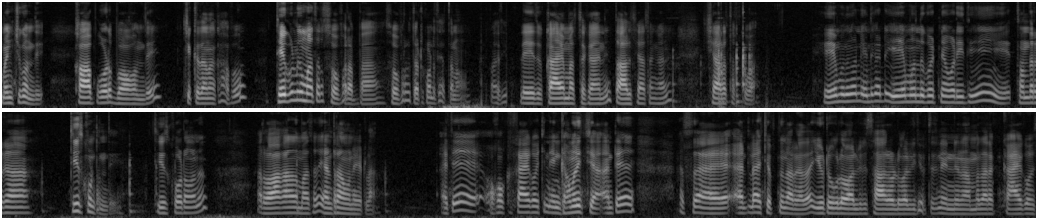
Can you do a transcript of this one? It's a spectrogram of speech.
మంచిగా ఉంది కాపు కూడా బాగుంది. చిక్కదన కాపు. తెగుళ్ళకి మాత్రం సూపర్ అబ్బా. సూపర్ తట్టుకుంటే తెత్తనం. అది లేదు కాయ మచ్చ కానీ తాళ శాతం కానీ చాలా తక్కువ. ఏ ముందు కానీ ఎందుకంటే ఏ మందు కొట్టినా కూడా ఇది తొందరగా తీసుకుంటుంది. తీసుకోవడం వల్ల రోగాలు మాత్రం ఎంటర్ అవ్వను ఇట్లా. అయితే ఒక్కొక్క కాయకు వచ్చి నేను గమనించా. అంటే స- అట్లా చెప్తున్నారు కదా యూట్యూబ్లో వాళ్ళు సార్ వాళ్ళు వాళ్ళు చెప్తే నేను నేను అమ్మదార కాయకు వచ్చి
